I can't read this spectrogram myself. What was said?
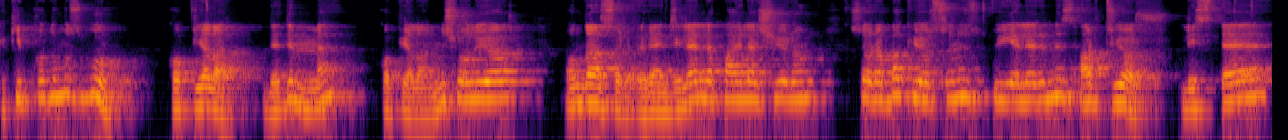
Ekip kodumuz bu. Kopyala dedim mi? Kopyalanmış oluyor. Ondan sonra öğrencilerle paylaşıyorum. Sonra bakıyorsunuz üyeleriniz artıyor. Liste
